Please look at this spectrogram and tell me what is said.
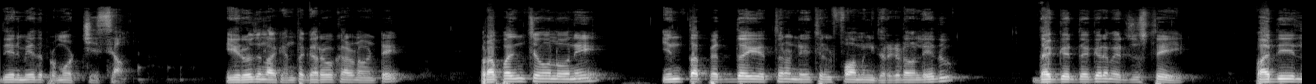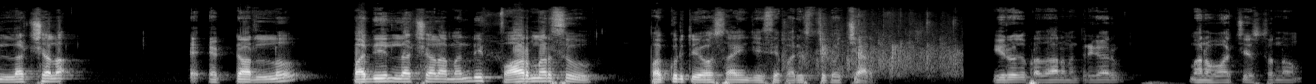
దీని మీద ప్రమోట్ చేశాం. ఈరోజు నాకు ఎంత గర్వకారణం అంటే ప్రపంచంలోనే ఇంత పెద్ద ఎత్తున నేచురల్ ఫార్మింగ్ జరగడం లేదు. దగ్గర దగ్గర మీరు చూస్తే పది లక్షల హెక్టార్లలో పది లక్షల మంది ఫార్మర్స్ ప్రకృతి వ్యవసాయం చేసే పరిస్థితికి వచ్చారు. ఈరోజు ప్రధానమంత్రి గారు మనం వాచ్ చేస్తున్నాం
